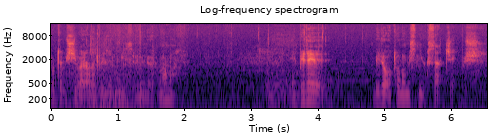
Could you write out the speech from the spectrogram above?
Burada bir şey var alabilir miyiz bilmiyorum ama. E, biri biri otonomisini yükseltecekmiş.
